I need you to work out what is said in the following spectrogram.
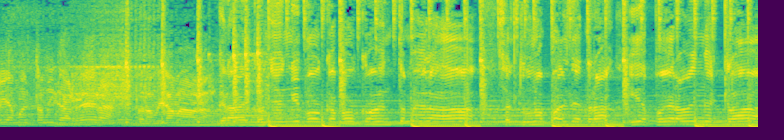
había muerto mi carrera, pero mírame ahora. Grabé con Yen y poco a poco gente me la daba. Salté una par detrás y después grabé en esclava.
